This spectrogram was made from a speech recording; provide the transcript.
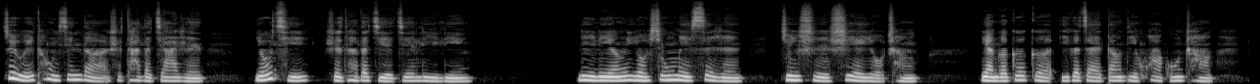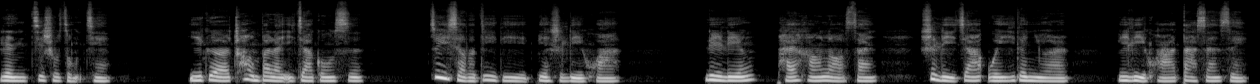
最为痛心的是他的家人，尤其是他的姐姐李玲。李玲有兄妹四人，均是事业有成。两个哥哥，一个在当地化工厂任技术总监，一个创办了一家公司。最小的弟弟便是李华。李玲排行老三，是李家唯一的女儿，比李华大三岁。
